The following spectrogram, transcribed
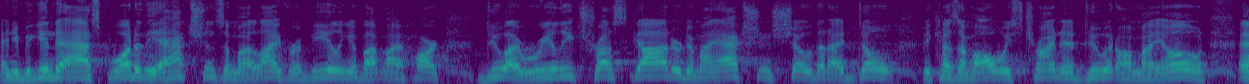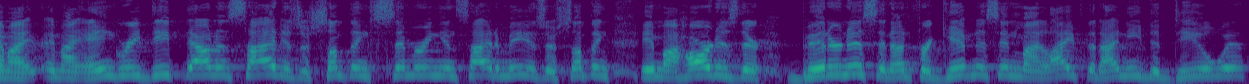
And you begin to ask, what are the actions of my life revealing about my heart? Do I really trust God or do my actions show that I don't because I'm always trying to do it on my own? Am I, am I angry deep down inside? Is there something simmering inside of me? Is there something in my heart? Is there bitterness and unforgiveness in my life that I need to deal with?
